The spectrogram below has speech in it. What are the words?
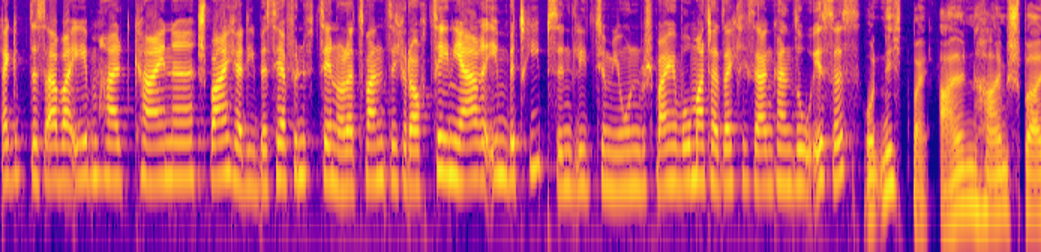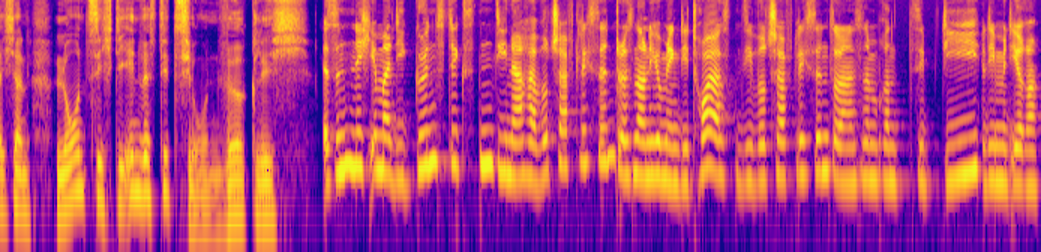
Da gibt es aber eben halt keine Speicher, die bisher 15 oder 20 oder auch 10 Jahre im Betrieb sind, Lithium-Ionen-Speicher, wo man tatsächlich sagen kann, so ist es. Und nicht bei allen Heimspeichern Speichern lohnt sich die Investition wirklich. Es sind nicht immer die günstigsten, die nachher wirtschaftlich sind, oder es sind auch nicht unbedingt die teuersten, die wirtschaftlich sind, sondern es sind im Prinzip die, die mit ihrer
